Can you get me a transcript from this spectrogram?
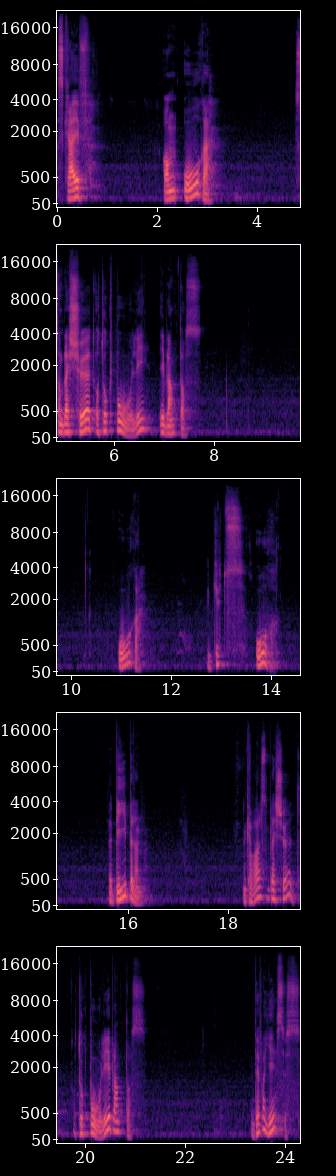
skrev om ordet som ble skjøt og tok bolig iblant oss. Ordet, Guds ord, det er Bibelen. Men hva var det som ble skjøt og tok bolig iblant oss? Det var Jesus.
